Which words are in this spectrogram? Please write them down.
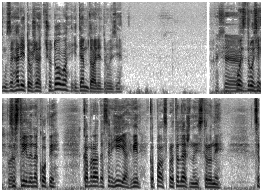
взагалі-то вже чудово. Йдемо далі, друзі. Це Ось, друзі, зустріли на копі камрада Сергія. Він копав з протилежної сторони. Це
